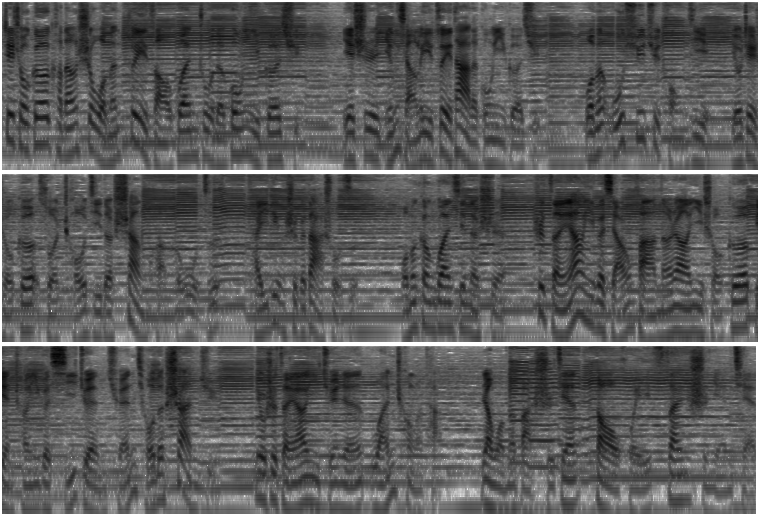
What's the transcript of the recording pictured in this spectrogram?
这首歌可能是我们最早关注的公益歌曲，也是影响力最大的公益歌曲。我们无需去统计由这首歌所筹集的善款和物资，它一定是个大数字。我们更关心的是，是怎样一个想法能让一首歌变成一个席卷全球的善举，又是怎样一群人完成了它？让我们把时间倒回三十年前。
